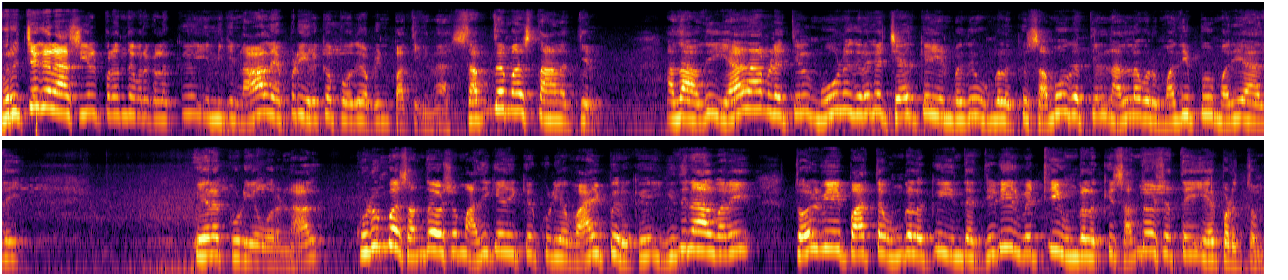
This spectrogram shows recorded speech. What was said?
விருச்சக ராசியில் பிறந்தவர்களுக்கு இன்றைக்கி நாள் எப்படி இருக்க போகுது அப்படின்னு பார்த்தீங்கன்னா சப்தம ஸ்தானத்தில் அதாவது ஏழாம் இடத்தில் மூணு கிரக சேர்க்கை என்பது உங்களுக்கு சமூகத்தில் நல்ல ஒரு மதிப்பு மரியாதை உயரக்கூடிய ஒரு நாள். குடும்ப சந்தோஷம் அதிகரிக்கக்கூடிய வாய்ப்பு இருக்குது இது நாள் வரை தோல்வியை பார்த்த உங்களுக்கு இந்த திடீர் வெற்றி உங்களுக்கு சந்தோஷத்தை ஏற்படுத்தும்.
